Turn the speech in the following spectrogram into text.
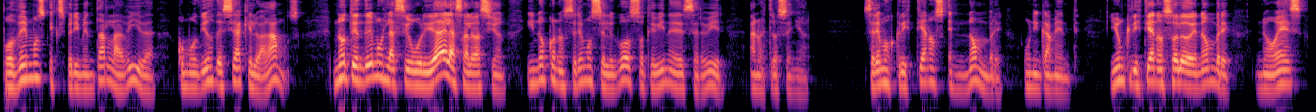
podemos experimentar la vida como Dios desea que lo hagamos. No tendremos la seguridad de la salvación y no conoceremos el gozo que viene de servir a nuestro Señor. Seremos cristianos en nombre únicamente. Y un cristiano solo de nombre no es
